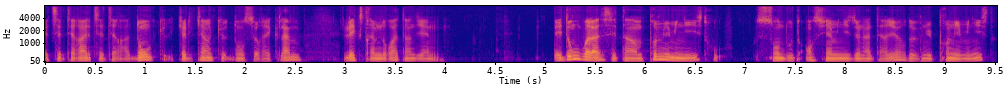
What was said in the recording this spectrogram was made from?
etc., etc. Donc quelqu'un dont se réclame l'extrême droite indienne. Et donc voilà, c'est un Premier ministre, sans doute ancien ministre de l'Intérieur, devenu Premier ministre,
